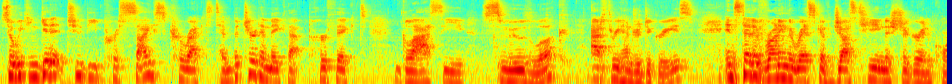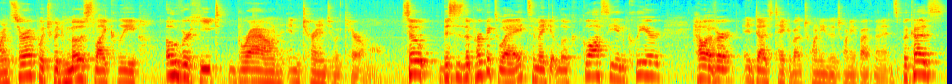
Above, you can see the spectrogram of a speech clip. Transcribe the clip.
so we can get it to the precise correct temperature to make that perfect glassy smooth look at 300 degrees instead of running the risk of just heating the sugar in corn syrup which would most likely overheat, brown, and turn into a caramel. So this is the perfect way to make it look glossy and clear. However, it does take about 20 to 25 minutes because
